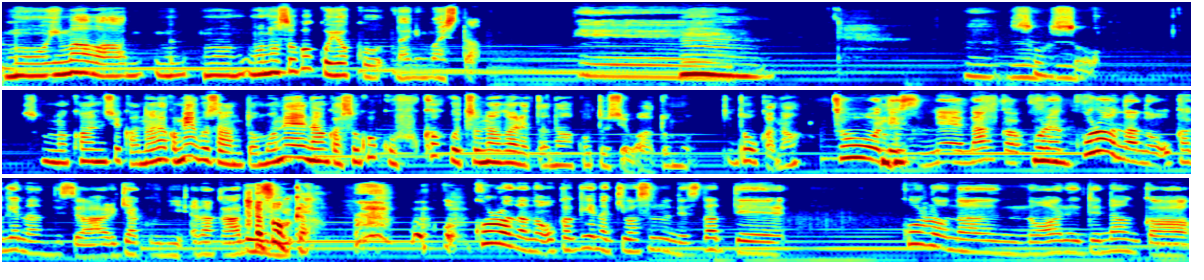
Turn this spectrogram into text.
もう今はむもうものすごく良くなりました。へえ。うん、うんそうそう。そんな感じかな。なんかメグさんともね、なんかすごく深くつながれたな、今年は、と思って。どうかな？そうですね。なんかこれ、うんコロナのおかげなんですよ。あれ逆に。なんかある意味そうか。ココロナのおかげな気はするんです。だって、コロナのあれでなんか、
